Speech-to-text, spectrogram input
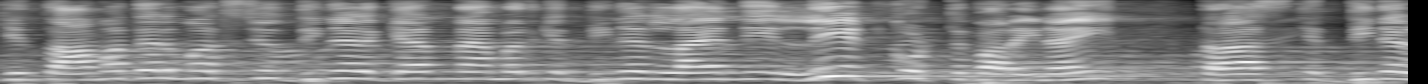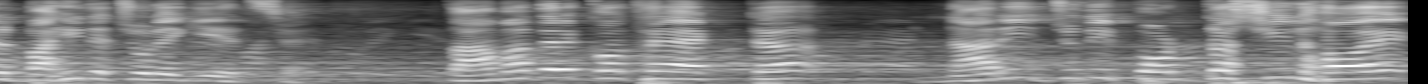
কিন্তু আমাদের মাঝে যে দিনের জ্ঞান নাই, আমাদেরকে দিনের লাইনে লিড করতে পারি নাই, তারা আজকে দিনের বাহিরে চলে গিয়েছে। তা আমাদের কথা একটা, নারী যদি পর্দাশীল হয়,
